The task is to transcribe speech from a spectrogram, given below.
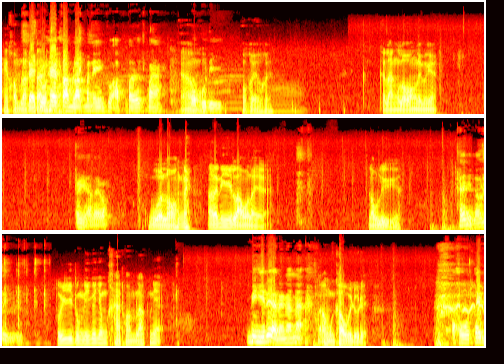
ให้ความรักแต่สาวกูให้ความรักมันเองกูอัพเปิร์กมาเอ้าตัวกูดี โอเคโอเคกำลังร้องเลยเมื่อกี้เอ้ยอะไรวะ วัวร้องไงอะไรนี่เราอะไรน่ะเราหรือเฮ้ยแล้วหรือเฮ้ยตรงนี้ก็ยังขาดความรักเนี่ย มีด้วยเหรอในนั้นอะ เอามึงเข้าไปดูดิโอ้โหเต็ม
